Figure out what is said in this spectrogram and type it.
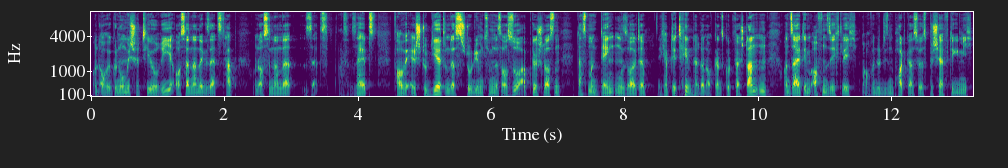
und auch ökonomischer Theorie auseinandergesetzt habe und auseinandersetzt. Also selbst VWL studiert und das Studium zumindest auch so abgeschlossen, dass man denken sollte, ich habe die Themen darin auch ganz gut verstanden und seitdem offensichtlich, auch wenn du diesen Podcast hörst, beschäftige ich mich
